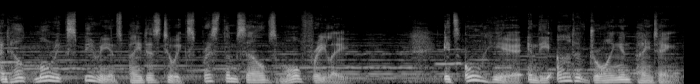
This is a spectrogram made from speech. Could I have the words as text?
and help more experienced painters to express themselves more freely. It's all here in The Art of Drawing and Painting.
